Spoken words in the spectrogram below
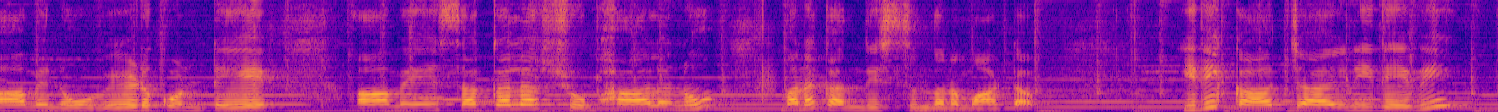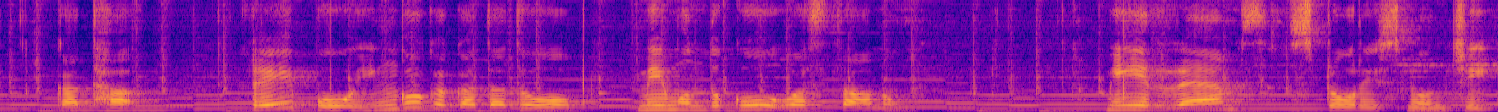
ఆమెను వేడుకుంటే ఆమె సకల శుభాలను మనకు అందిస్తుందన్నమాట ఇది కాత్యాయని దేవి కథ. రేపు ఇంకొక కథతో మీ ముందుకు వస్తాను. మీ ర్యామ్స్ స్టోరీస్ నుంచి.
